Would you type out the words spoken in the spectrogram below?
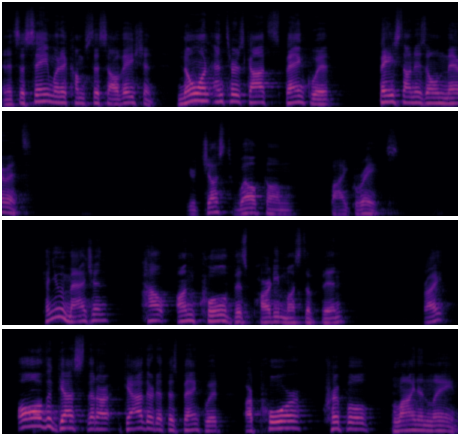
And it's the same when it comes to salvation. No one enters God's banquet based on his own merits. You're just welcome by grace. Can you imagine how uncool this party must have been? Right? All the guests that are gathered at this banquet are poor, crippled, blind, and lame.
